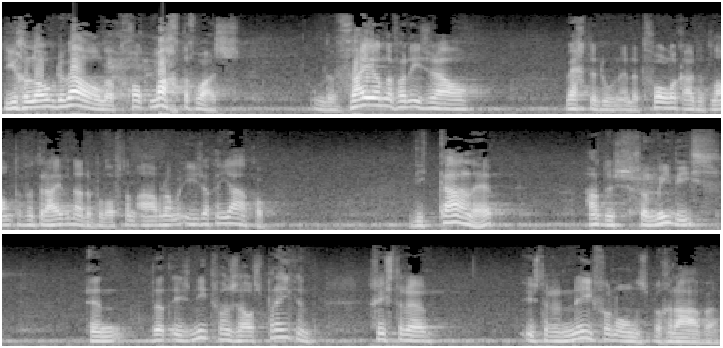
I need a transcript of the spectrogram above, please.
Die geloofden wel dat God machtig was. Om de vijanden van Israël weg te doen. En het volk uit het land te verdrijven naar de belofte van Abraham, Isaac en Jacob. Die Caleb had dus families. En dat is niet vanzelfsprekend. Gisteren is er een neef van ons begraven.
